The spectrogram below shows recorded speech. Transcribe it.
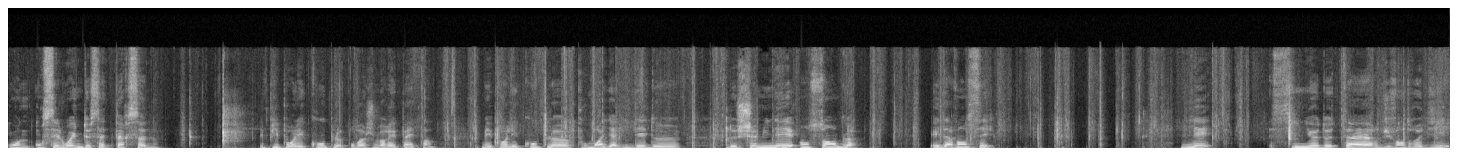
on, s'éloigne de cette personne. Et puis pour les couples, bon je me répète, hein, mais pour les couples, pour moi, il y a l'idée de, cheminer ensemble et d'avancer. Les signes de terre du vendredi.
